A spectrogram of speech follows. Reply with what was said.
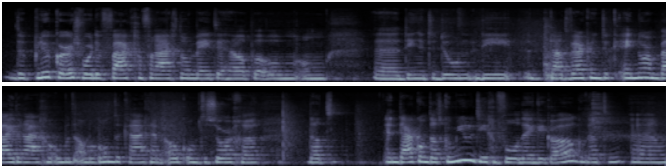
de plukkers worden vaak gevraagd om mee te helpen. Om, om dingen te doen die daadwerkelijk natuurlijk enorm bijdragen om het allemaal rond te krijgen. En ook om te zorgen dat... En daar komt dat communitygevoel denk ik ook. Dat, ehm,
